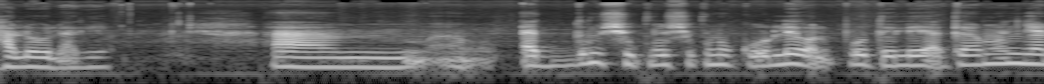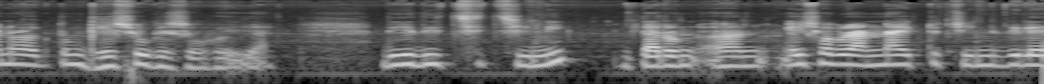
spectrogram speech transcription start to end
ভালোও লাগে। একদম শুকনো শুকনো করলে অল্প তেলে কেমন যেন একদম ঘেঁষো ঘেঁষো হয়ে যায়। দিয়ে দিচ্ছি চিনি, কারণ এইসব রান্নায় একটু চিনি দিলে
